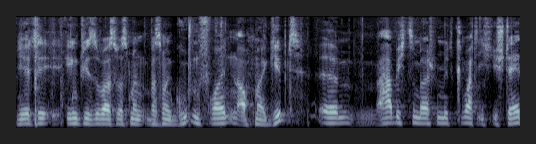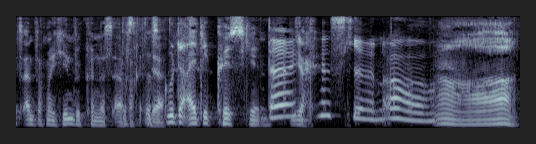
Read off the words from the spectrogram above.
Ich hätte irgendwie sowas, was man, was man guten Freunden auch mal gibt, ähm, habe ich zum Beispiel mitgebracht. Ich, ich stelle jetzt einfach mal hin, wir können das einfach Das, in das der. gute alte Küsschen. Dein Ja. Küsschen. Oh. Ah,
